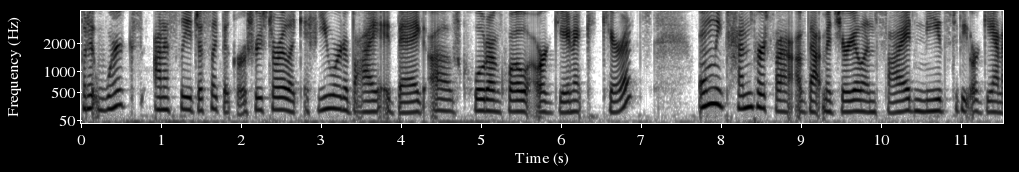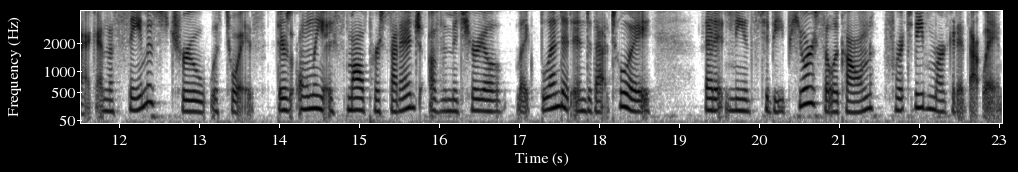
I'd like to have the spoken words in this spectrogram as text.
but it works honestly just like the grocery store. Like, if you were to buy a bag of quote unquote organic carrots, only 10% of that material inside needs to be organic, and the same is true with toys. There's only a small percentage of the material like blended into that toy that it needs to be pure silicone for it to be marketed that way.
